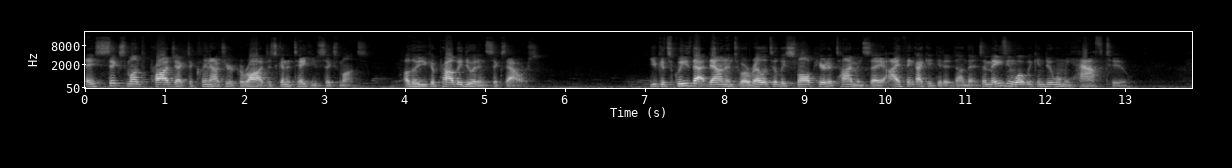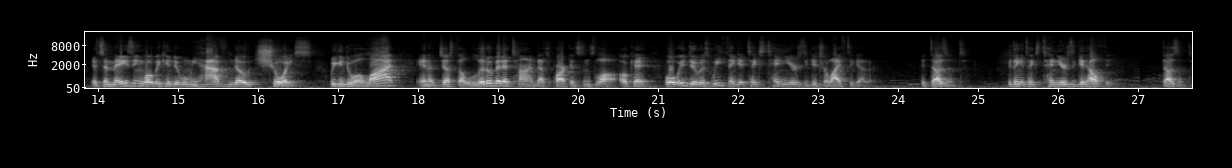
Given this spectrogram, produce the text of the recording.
a six month project to clean out your garage, it's going to take you six months. Although you could probably do it in six hours. You could squeeze that down into a relatively small period of time and say, I think I could get it done. It's amazing what we can do when we have to. It's amazing what we can do when we have no choice. We can do a lot in a, just a little bit of time. That's Parkinson's law. Okay, what we do is we think it takes 10 years to get your life together. It doesn't. You think it takes 10 years to get healthy. It doesn't.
